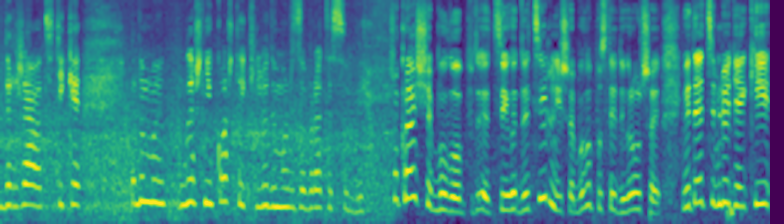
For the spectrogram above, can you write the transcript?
держава, це тільки, я думаю, лишні кошти, які люди можуть забрати собі. Що краще було б ці доцільніше було пустити грошей. Віддати цим людям, які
